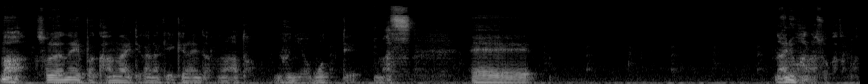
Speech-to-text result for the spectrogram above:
まあそれはねやっぱ考えていかなきゃいけないんだろうなというふうに思っています、えー、何を話そうかと思っ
